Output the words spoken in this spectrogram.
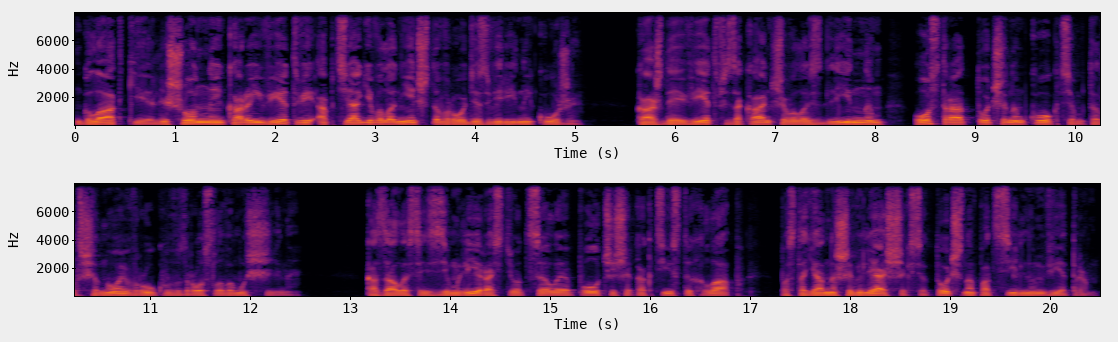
Гладкие, лишенные коры ветви обтягивало нечто вроде звериной кожи. Каждая ветвь заканчивалась длинным, остро отточенным когтем толщиной в руку взрослого мужчины. Казалось, из земли растет целое полчище когтистых лап, постоянно шевелящихся точно под сильным ветром.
